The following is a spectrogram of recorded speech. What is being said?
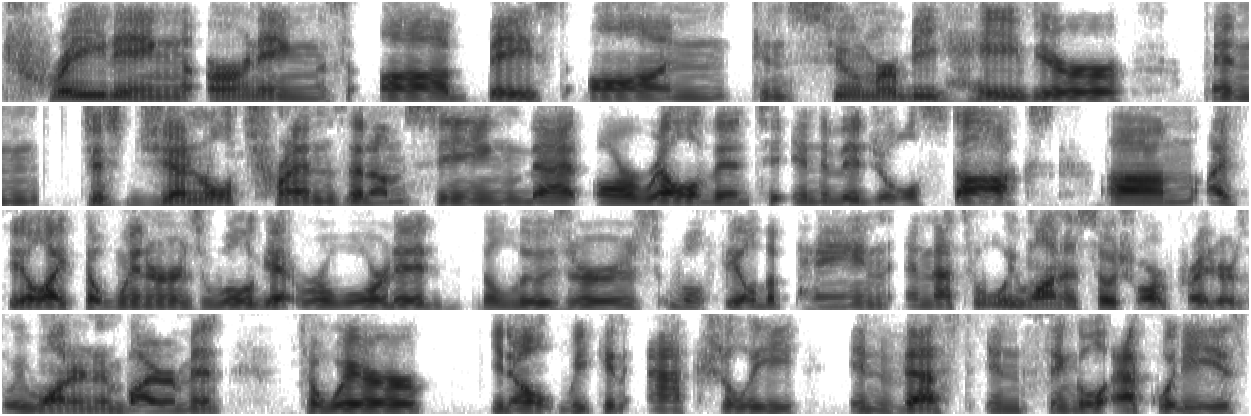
trading earnings uh, based on consumer behavior and just general trends that I'm seeing that are relevant to individual stocks. Um, I feel like the winners will get rewarded, the losers will feel the pain, and that's what we want as social arb traders. We want an environment to where you know we can actually invest in single equities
